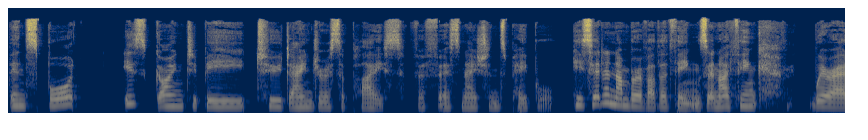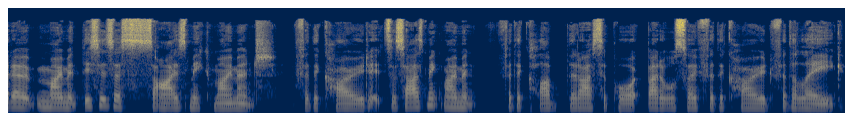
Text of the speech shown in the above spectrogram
then sport is going to be too dangerous a place for First Nations people. He said a number of other things, and I think we're at a moment, this is a seismic moment for the code. It's a seismic moment for the club that I support, but also for the code for the league.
